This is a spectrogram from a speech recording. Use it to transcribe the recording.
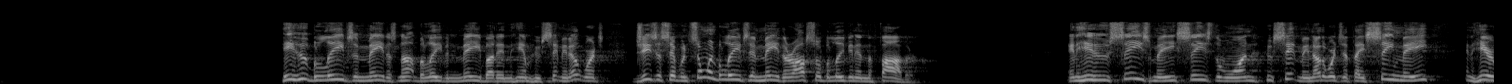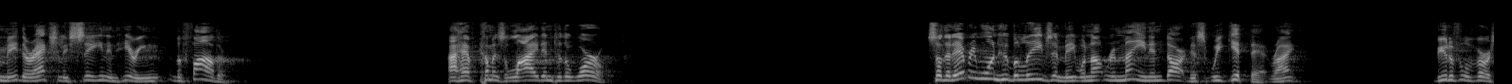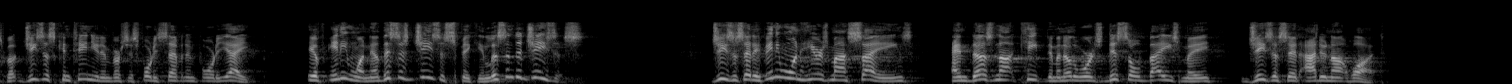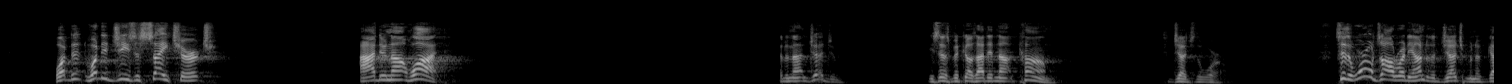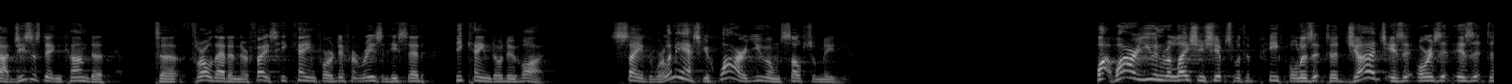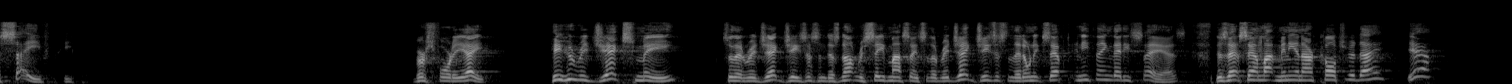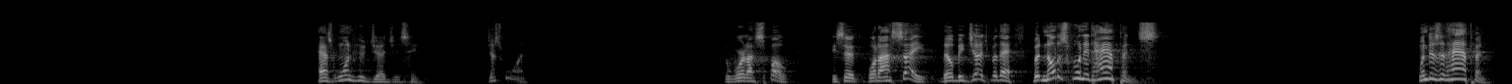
He who believes in me does not believe in me, but in him who sent me. In other words, Jesus said, when someone believes in me, they're also believing in the Father. And he who sees me sees the one who sent me. In other words, if they see me and hear me, they're actually seeing and hearing the Father. I have come as light into the world. So that everyone who believes in me will not remain in darkness. We get that, right? Beautiful verse. But Jesus continued in verses 47 and 48. If anyone, now this is Jesus speaking, listen to Jesus. Jesus said, If anyone hears my sayings and does not keep them, in other words, disobeys me, Jesus said, I do not what? What did, what did Jesus say, church? I do not what? I do not judge him. He says, Because I did not come to judge the world. See, the world's already under the judgment of God. Jesus didn't come to to throw that in their face. He came for a different reason. He said he came to do what? Save the world. Let me ask you, why are you on social media? Why, why are you in relationships with the people? Is it to judge? Is it or is it is it to save people? Verse 48. He who rejects me, so they reject Jesus and does not receive my saying, so they reject Jesus and they don't accept anything that he says. Does that sound like many in our culture today? Yeah. Has one who judges him. Just one. The word I spoke. He said, What I say, they'll be judged by that. But notice when it happens. When does it happen?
